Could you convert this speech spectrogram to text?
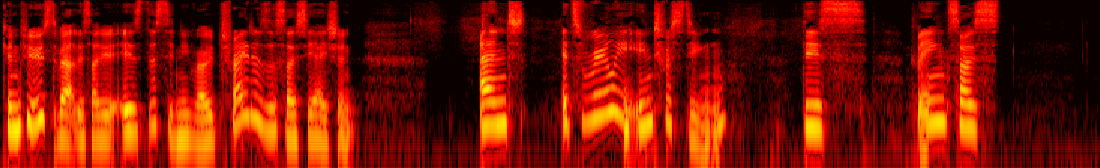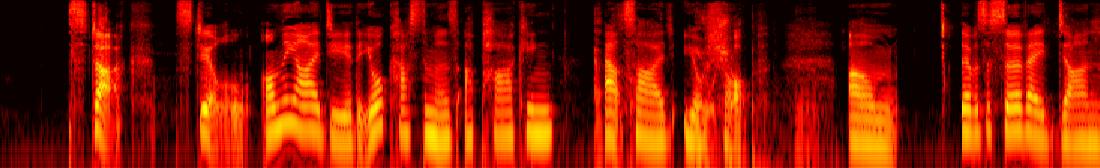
confused about this idea is the Sydney Road Traders Association. And it's really interesting, this being so s- stuck still on the idea that your customers are parking At outside your, your shop. shop. There was a survey done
